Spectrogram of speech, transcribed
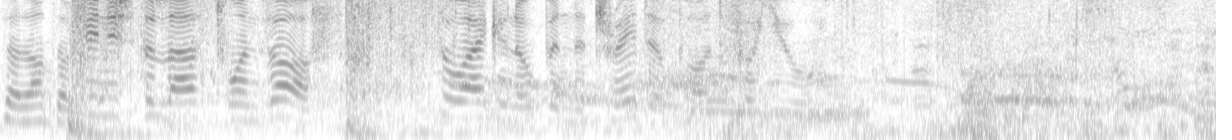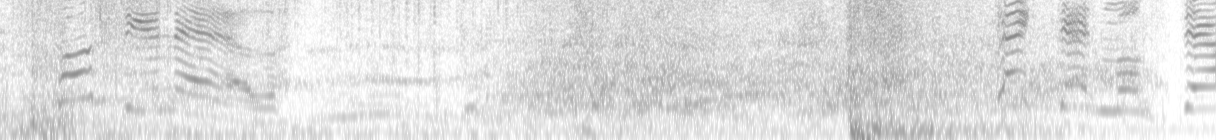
That's a lot of... Finish the last ones off, so I can open the trader pod for you. Toasty and L! Take that monster!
